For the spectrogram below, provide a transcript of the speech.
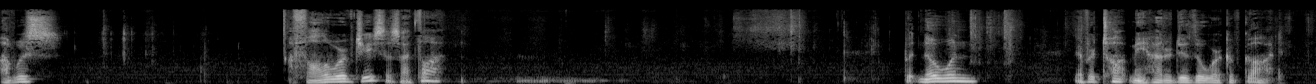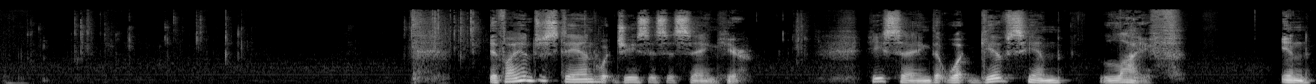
I was a follower of Jesus, I thought. But no one ever taught me how to do the work of God. If I understand what Jesus is saying here, he's saying that what gives him life in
